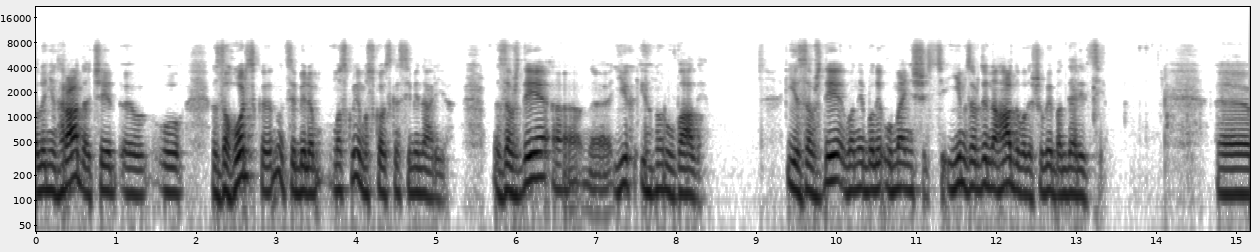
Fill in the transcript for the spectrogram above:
Ленінграда чи е, у Загорськ, ну це біля Москви, Московська семінарія, завжди їх ігнорували. І завжди вони були у меншості. Їм завжди нагадували, що ви бандерівці. Е,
